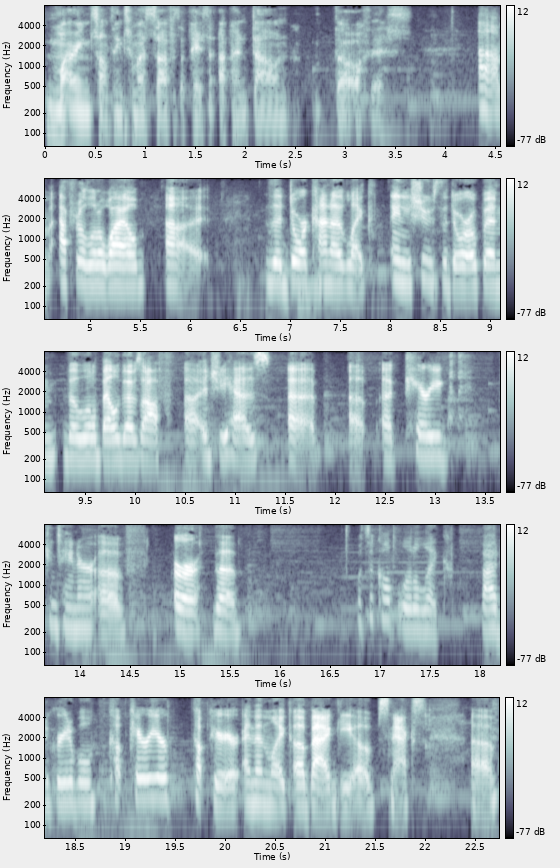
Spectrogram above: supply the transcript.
muttering something to myself as I pace up and down the office. Um, after a little while, uh, the door kind of like Annie shoos the door open. The little bell goes off, uh, and she has a, a a carry container of or the what's it called? The little like biodegradable cup carrier, cup carrier, and then like a baggie of snacks. Um,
